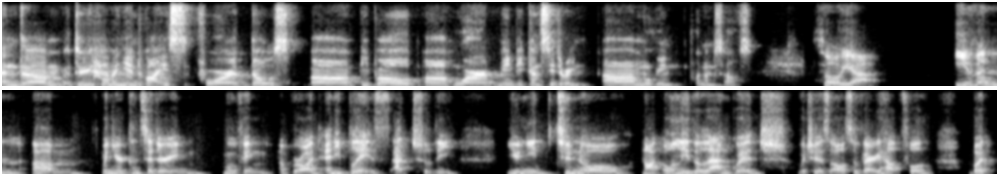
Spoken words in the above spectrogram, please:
And um, do you have any advice for those uh, people uh, who are maybe considering uh, moving for themselves? So yeah, even um, when you're considering moving abroad, any place actually, you need to know not only the language, which is also very helpful, but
